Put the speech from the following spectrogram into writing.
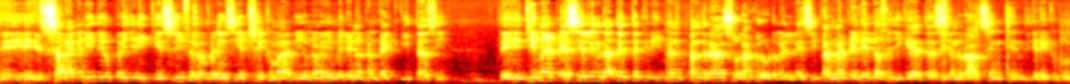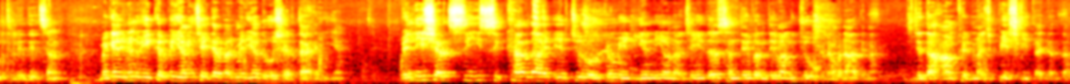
ਤੇ ਸਾਰਾਗੜੀ ਦੇ ਉੱਪਰ ਜਿਹੜੀ ਕੇਸਰੀ ਫਿਲਮ ਬਣੀ ਸੀ, ਅਕਸ਼ੇ ਕੁਮਾਰ ਦੀ, ਉਹਨਾਂ ਨੇ ਮੇਰੇ ਨਾਲ ਕੰਟੈਕਟ ਕੀਤਾ ਸੀ। ਤੇ ਜੇ ਮੈਂ ਪੈਸੇ ਲੈਂਦਾ ਤੇ ਤਕਰੀਬਨ 15 16 ਕਰੋੜ ਮਿਲਨੇ ਸੀ, ਪਰ ਮੈਂ ਪਹਿਲੇ ਲਫ਼ਜ਼ ਹੀ ਕਹਿਤਾ ਸੀ, ਅਨੁਰਾਗ ਸਿੰਘ ਥਿੰਦ ਜਿਹੜੇ ਕਪੂਰਥਲੇ ਦੇ ਸਨ। ਮੈਂ ਕਿਹਾ ਜੀ, ਮੈਨੂੰ 1 ਰੁਪਈਆ ਨਹੀਂ ਚਾਹੀਦਾ, ਪਰ ਮੇਰੀਆਂ ਦੋ ਸ਼ਰਤਾਂ ਹੈਗੀਆਂ। ਪਹਿਲੀ ਸ਼ਰਤ ਸੀ, ਸਿੱਖਾਂ ਦਾ ਇਹ 'ਚ ਕਮੇਡੀਅਨ ਨਹੀਂ ਹੋਣਾ ਚਾਹੀਦਾ ਸੰਤੇ ਬੰਦੇ ਵਾਂਗ ਜੋਕ ਨਾ ਬਣਾ ਦੇਣਾ। ਜਿੱਦਾਂ ਆਮ ਫਿਲਮਾਂ 'ਚ ਪੇਸ਼ ਕੀਤਾ ਜਾਂਦਾ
